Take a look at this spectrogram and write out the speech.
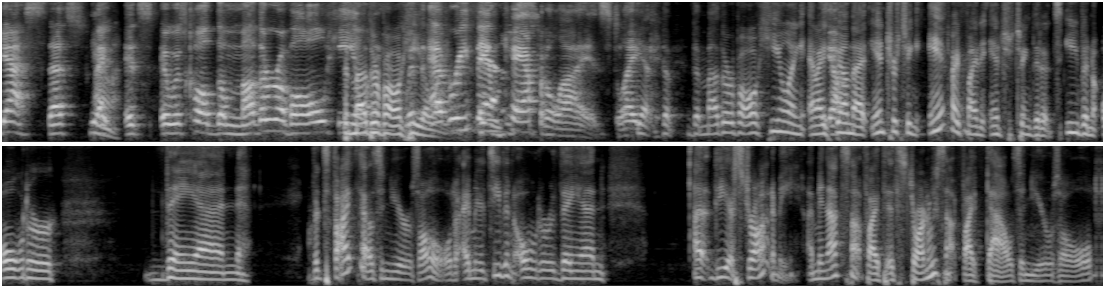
Yes, that's Yeah. I, it's it was called the mother of all healing. The mother of all with healing. Everything Yes. capitalized. Like yeah, the, the mother of all healing. And I Yeah. found that interesting. And I find it interesting that it's even older than if it's 5,000 years old. I mean, it's even older than uh, the astronomy. I mean, that's not five, astronomy's not 5,000 years old.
